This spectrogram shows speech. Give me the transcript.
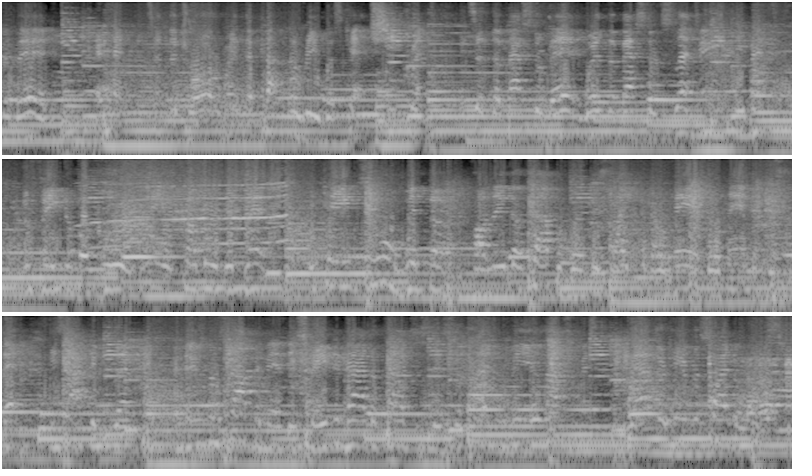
master bed and headed to the drawer where the bastard slept. He met the master bed where the master slept. The fate of a lay covered in red. Came to with the haunted on top of her, his knife in her hand, her hand in his neck. He's knocking them, and there's no stopping it. They fading out of consciousness. The life will be an optimist. Gathered here is final words.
